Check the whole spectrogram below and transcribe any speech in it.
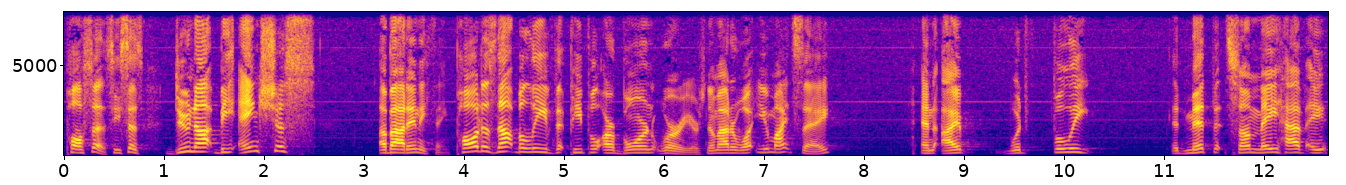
Paul says. He says, Do not be anxious about anything. Paul does not believe that people are born worriers, no matter what you might say. And I would fully admit that some may have a,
